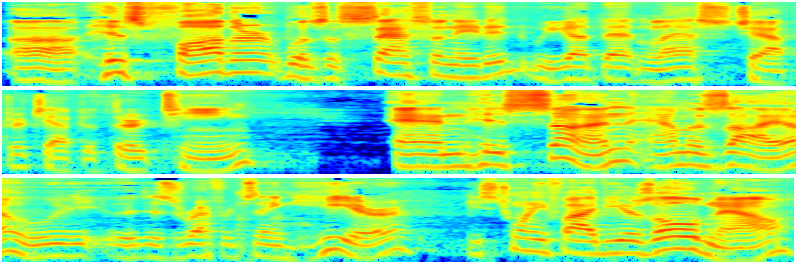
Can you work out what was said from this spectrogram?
Uh, his father was assassinated. We got that in last chapter chapter 13 and his son, Amaziah, who it is referencing here, he's 25 years old now,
